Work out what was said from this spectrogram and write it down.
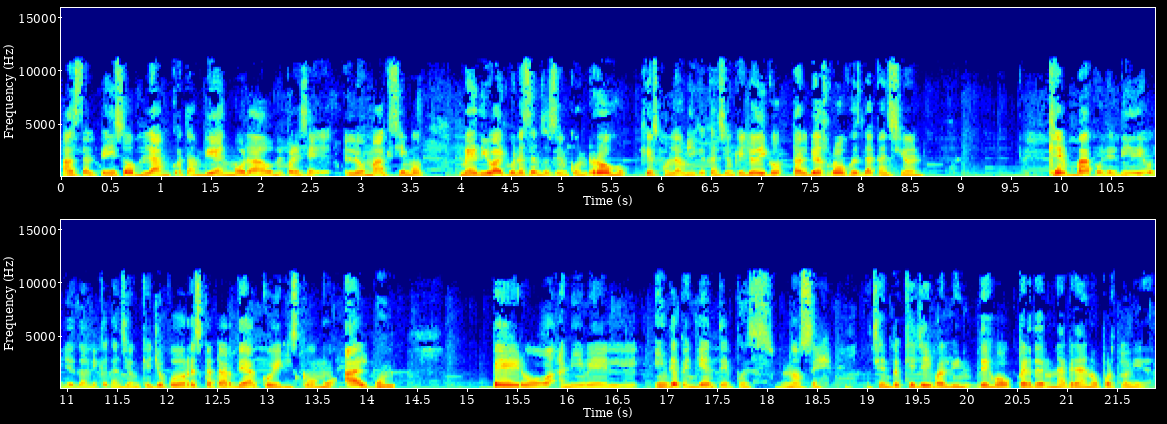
hasta el piso, Blanco también, Morado me parece lo máximo. Me dio alguna sensación con Rojo, que es con la única canción que yo digo, tal vez Rojo es la canción que va con el video y es la única canción que yo puedo rescatar de Arcoiris como álbum, pero a nivel independiente, pues no sé, siento que J Balvin dejó perder una gran oportunidad.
